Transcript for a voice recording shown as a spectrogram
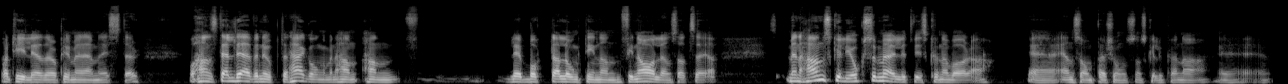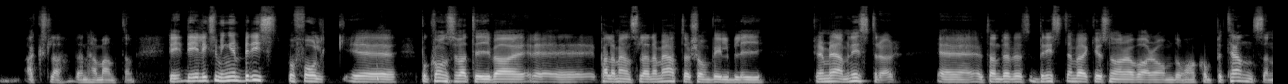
partiledare och premiärminister. Och han ställde även upp den här gången, men han, han blev borta långt innan finalen så att säga. Men han skulle ju också möjligtvis kunna vara eh, en sån person som skulle kunna eh, axla den här manteln. Det, det, är liksom ingen brist på folk, eh, på konservativa eh, parlamentsledamöter som vill bli premiärministrar. Eh, utan det, bristen verkar snarare vara om de har kompetensen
